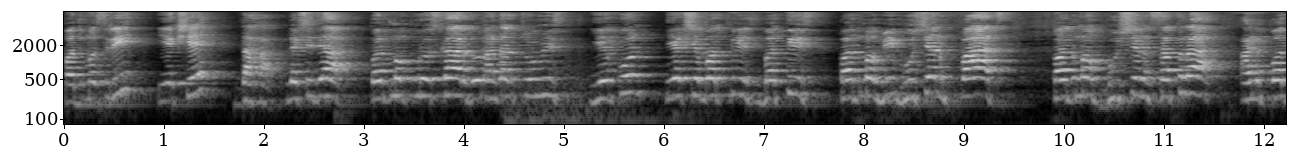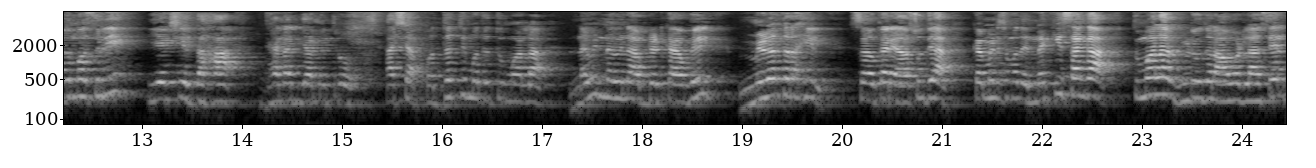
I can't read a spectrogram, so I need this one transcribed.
पद्मश्री एकशे दहा. लक्ष द्या. पद्म पुरस्कार दोन हजार चोवीस. एकूण एकशे बत्तीस. बत्तीस. पद्मविभूषण पाच. पद्मभूषण सतरा आणि पद्मश्री एकशे दहा. ध्यानात घ्या मित्रो अशा पद्धतीमध्ये तुम्हाला नवीन नवीन अपडेट काय होईल मिळत राहील. सहकार्य असू द्या कमेंट्समध्ये नक्की सांगा. तुम्हाला व्हिडिओ जर आवडला असेल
